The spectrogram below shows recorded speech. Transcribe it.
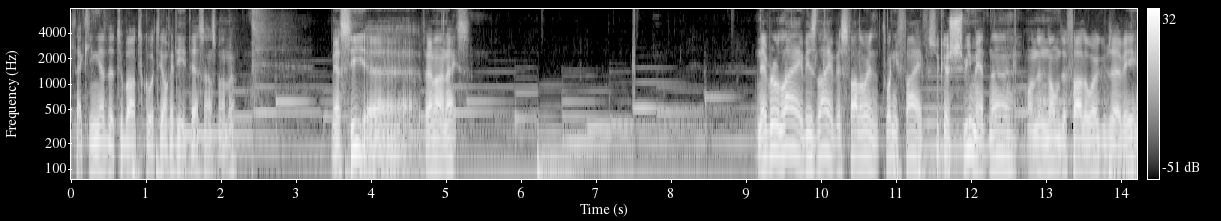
Ça clignote de tout bord, de tout côté. On fait des tests en ce moment. Merci. Euh, vraiment nice. Never Live is live, is followers 25. Ce que je suis maintenant, on a le nombre de followers que vous avez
